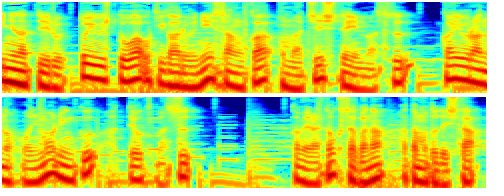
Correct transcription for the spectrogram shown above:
気になっているという人はお気軽に参加お待ちしています。概要欄の方にもリンク貼っておきます。カメラと草花、旗本でした。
